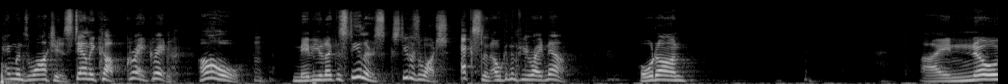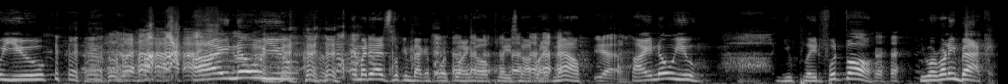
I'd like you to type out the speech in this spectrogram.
Penguins watches, Stanley Cup, great, great. Oh, maybe you like the Steelers, Steelers watch, excellent. I'll get them for you right now. Hold on. I know you. I know you. And my dad's looking back and forth, going, "Oh, please, not right now." Yeah. I know you. You played football. You are running back.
